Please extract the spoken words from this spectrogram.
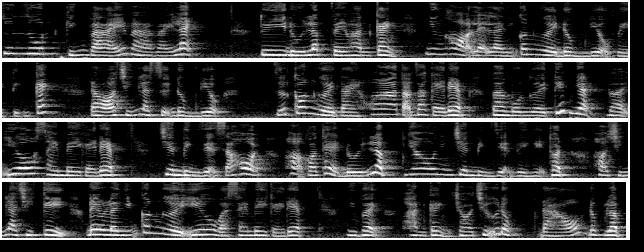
run run, kính vái và váy lạnh. Tuy đối lập về hoàn cảnh nhưng họ lại là những con người đồng điệu về tính cách. Đó chính là sự đồng điệu giữa con người tài hoa tạo ra cái đẹp và một người tiếp nhận và yêu say mê cái đẹp. Trên bình diện xã hội, họ có thể đối lập nhau nhưng trên bình diện về nghệ thuật, họ chính là tri kỷ, đều là những con người yêu và say mê cái đẹp. Như vậy, hoàn cảnh cho chữ độc đáo, độc lập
